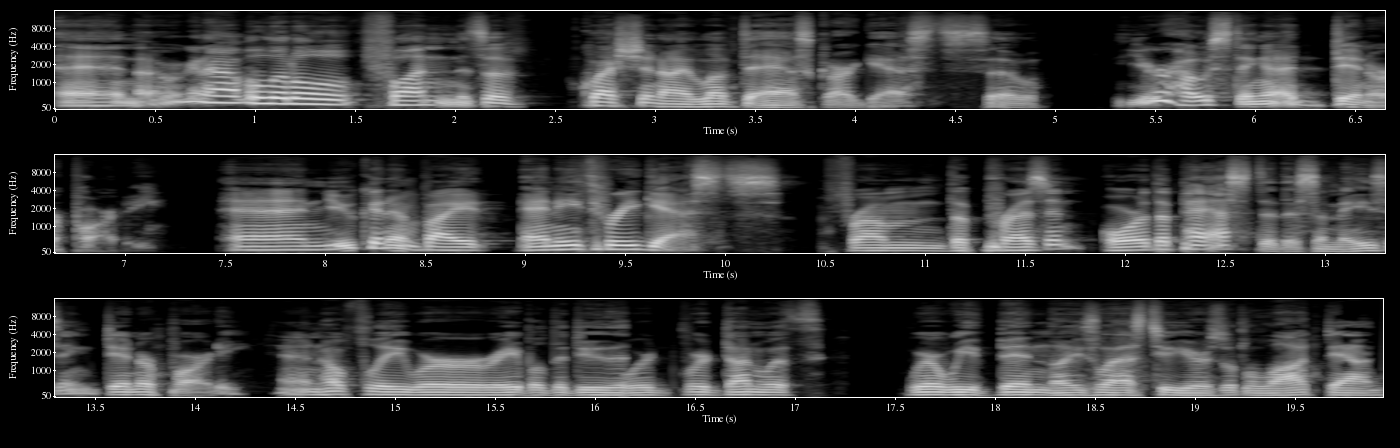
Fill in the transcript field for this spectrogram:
and we're going to have a little fun. It's a question I love to ask our guests. So you're hosting a dinner party and you can invite any three guests from the present or the past to this amazing dinner party. And hopefully we're able to do that. We're, we're done with where we've been these last two years with the lockdown.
